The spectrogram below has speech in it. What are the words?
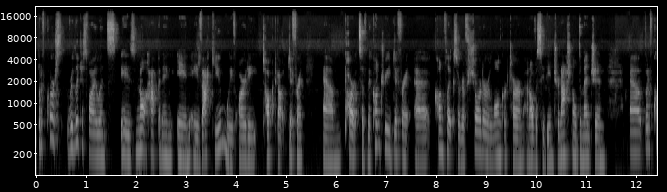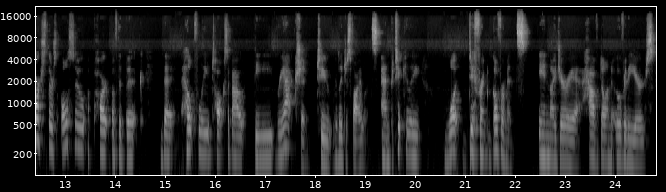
but of course, religious violence is not happening in a vacuum. We've already talked about different um, parts of the country, different uh, conflicts, sort of shorter, longer term, and obviously the international dimension. Uh, but of course, there's also a part of the book that helpfully talks about the reaction to religious violence, and particularly what different governments in Nigeria have done over the years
